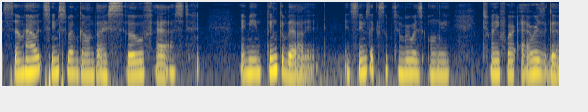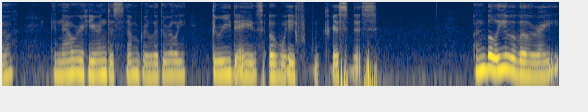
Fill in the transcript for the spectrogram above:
somehow it seems to have gone by so fast. I mean, think about it. It seems like September was only 24 hours ago, and now we're here in December, literally three days away from Christmas. Unbelievable, right?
